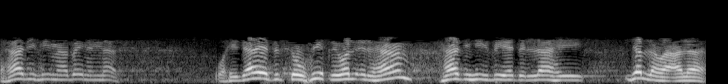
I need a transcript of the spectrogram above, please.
هذه فيما بين الناس وهداية التوفيق والإلهام هذه بيد الله جل وعلا.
